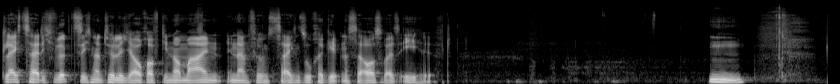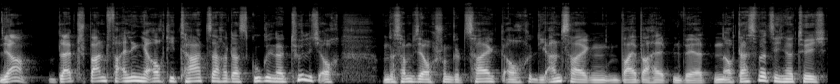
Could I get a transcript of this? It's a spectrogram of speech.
Gleichzeitig wirkt sich natürlich auch auf die normalen, in Anführungszeichen, Suchergebnisse aus, weil es eh hilft. Mhm. Ja, bleibt spannend. Vor allen Dingen ja auch die Tatsache, dass Google natürlich auch, und das haben sie auch schon gezeigt, auch die Anzeigen beibehalten werden. Auch das wird sich natürlich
